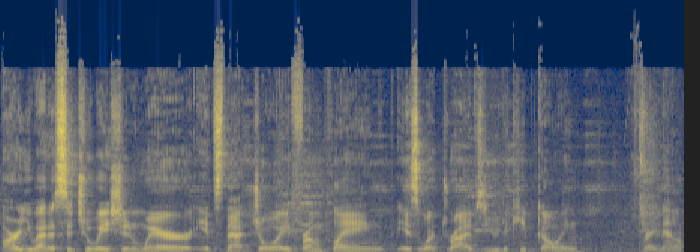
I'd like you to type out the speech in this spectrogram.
Are you at a situation where it's that joy from playing is what drives you to keep going right now?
